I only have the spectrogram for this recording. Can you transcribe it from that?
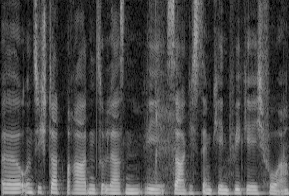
äh, und sich dort beraten zu lassen. Wie sage ich es dem Kind, wie gehe ich vor?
